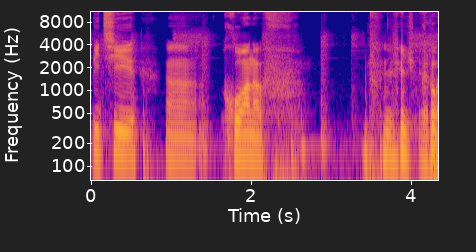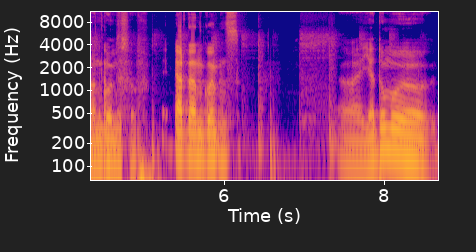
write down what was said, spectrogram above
пяти э, Хуанов? Эрнан Гомесов. Эрнан Гомес. А, Я думаю,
